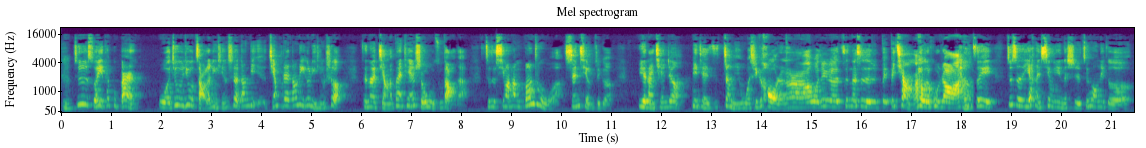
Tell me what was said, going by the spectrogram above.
嗯，就是所以他不办，我就又找了旅行社，当地柬埔寨当地一个旅行社。在那讲了半天，手舞足蹈的，就是希望他们帮助我申请这个越南签证，并且证明我是一个好人啊！我这个真的是被被抢了我的护照啊！所以就是也很幸运的是，最后那个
